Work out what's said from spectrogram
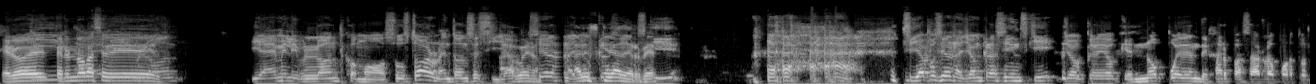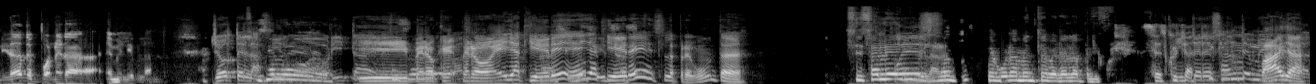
Pero, eh, pero no va a ser Y a Emily Blunt como Sue Storm. Entonces, si ya Ah, bueno. pusieron a Alex John Krasinski... si ya pusieron a John Krasinski, yo creo que no pueden dejar pasar la oportunidad de poner a Emily Blunt. Yo te la firmo ahorita. Y, en- pero que, pero ella Ah, si quiere, no ella piensas- quiere, es la pregunta. Si sale Pues, Emily Blunt, seguramente veré la película. Se escucha. Interesantemente. Vaya,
